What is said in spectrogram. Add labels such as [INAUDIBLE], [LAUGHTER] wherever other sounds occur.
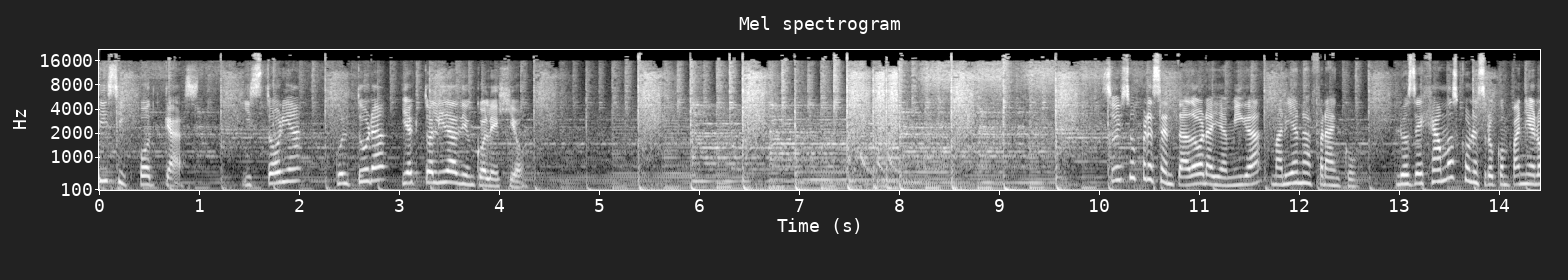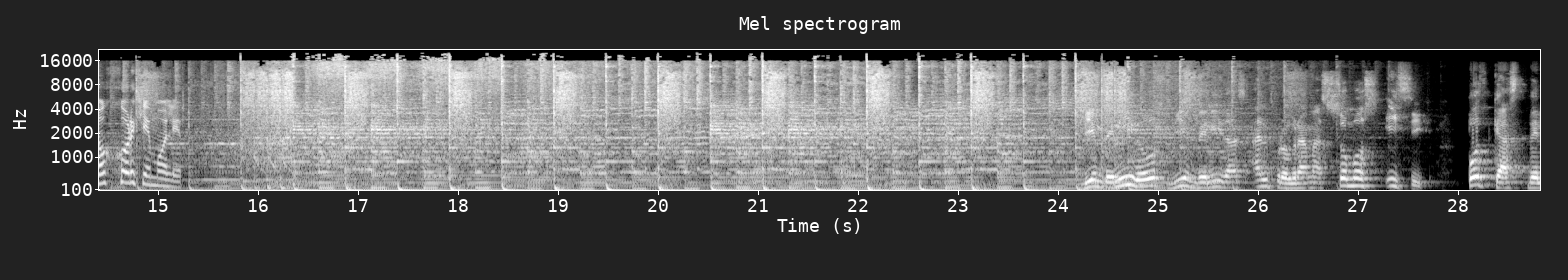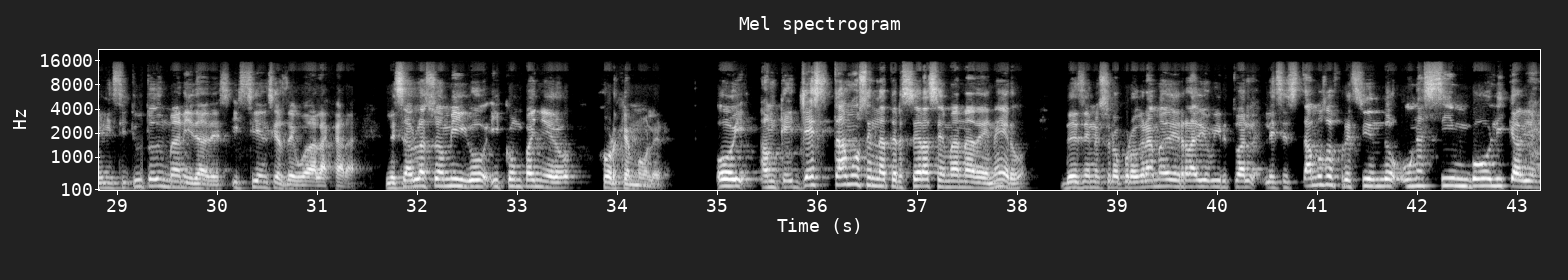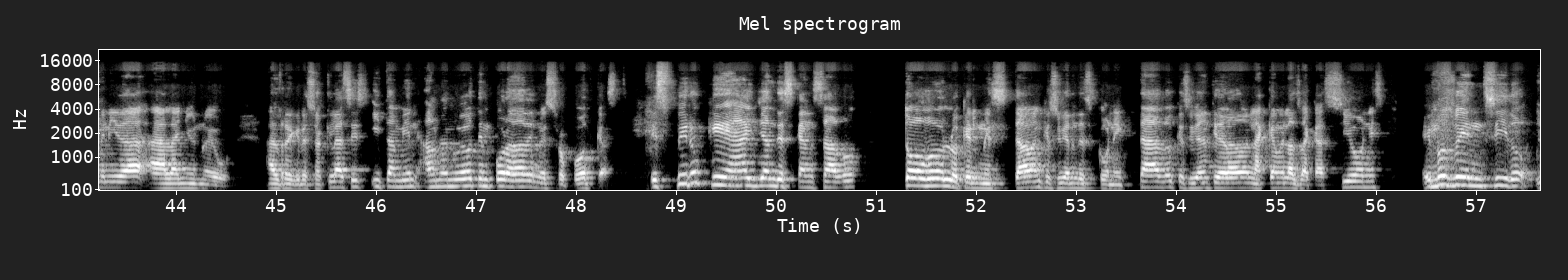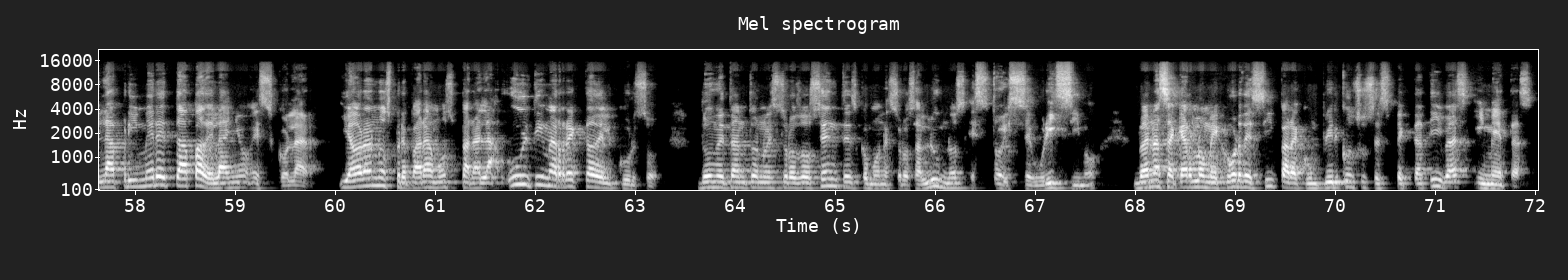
Easy Podcast. Historia, cultura y actualidad de un colegio. Soy su presentadora y amiga Mariana Franco. Los dejamos con nuestro compañero Jorge Moller. Bienvenidos, bienvenidas al programa Somos ISIC, podcast del Instituto de Humanidades y Ciencias de Guadalajara. Les habla su amigo y compañero Jorge Moller. Hoy, aunque ya estamos en la tercera semana de enero, desde nuestro programa de radio virtual les estamos ofreciendo una simbólica bienvenida al año nuevo, al regreso a clases y también a una nueva temporada de nuestro podcast. Espero que hayan descansado todo lo que necesitaban, que se hubieran desconectado, que se hubieran quedado en la cama en las vacaciones. Hemos vencido la primera etapa del año escolar y ahora nos preparamos para la última recta del curso, donde tanto nuestros docentes como nuestros alumnos, estoy segurísimo, van a sacar lo mejor de sí para cumplir con sus expectativas y metas.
